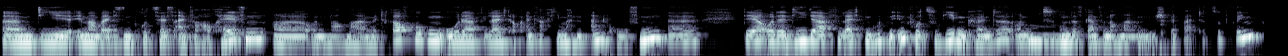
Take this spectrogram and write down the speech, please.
ähm, die immer bei diesem Prozess einfach auch helfen äh, und nochmal mit drauf gucken oder vielleicht auch einfach jemanden anrufen, äh, der oder die da vielleicht einen guten Input zu geben könnte und mhm. um das Ganze nochmal einen Schritt weiterzubringen.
